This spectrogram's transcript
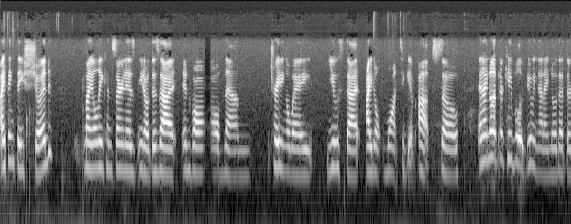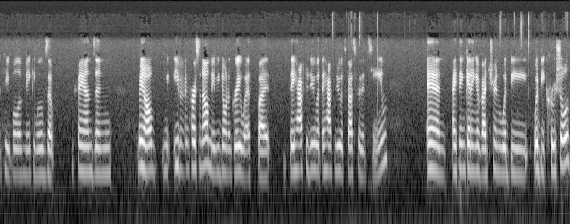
I think they should. My only concern is, you know, does that involve them trading away youth that I don't want to give up? So and I know that they're capable of doing that. I know that they're capable of making moves that fans and you know even personnel maybe don't agree with, but they have to do what they have to do. What's best for the team. And I think getting a veteran would be would be crucial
